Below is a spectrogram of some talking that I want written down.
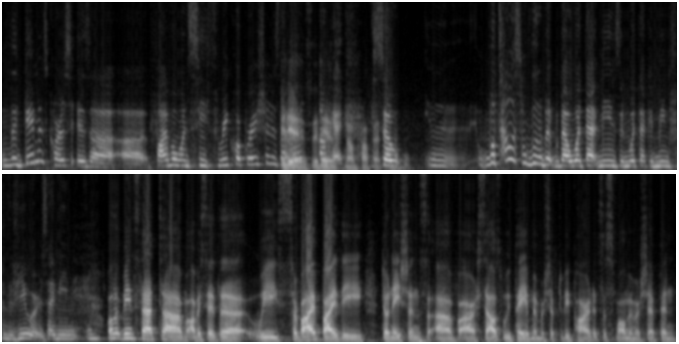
the, the Gay Men's Chorus is a, a 501c3 corporation, is that It right? is, it is, nonprofit. So well, tell us a little bit about what that means and what that could mean for the viewers. I mean, Well, it means that um, obviously the we survive by the donations of ourselves. We pay a membership to be part. It's a small membership, and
